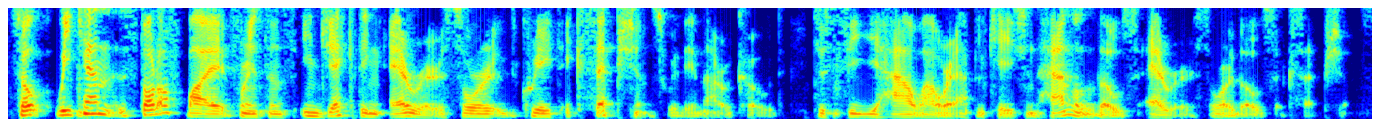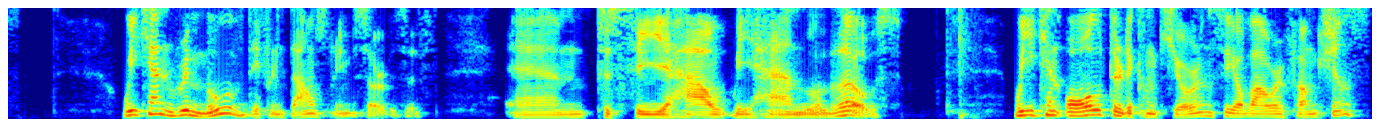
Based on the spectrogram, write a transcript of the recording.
So we can start off by, for instance, injecting errors or create exceptions within our code to see how our application handle those errors or those exceptions. We can remove different downstream services um, to see how we handle those. We can alter the concurrency of our functions,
